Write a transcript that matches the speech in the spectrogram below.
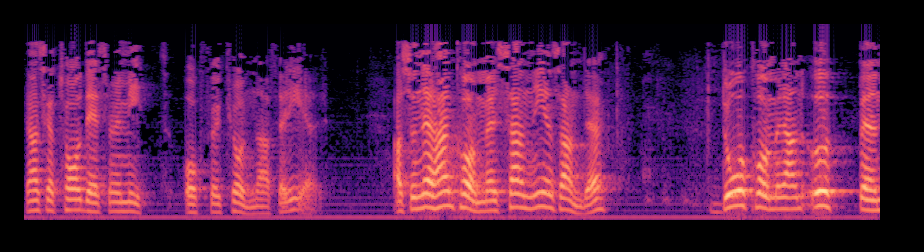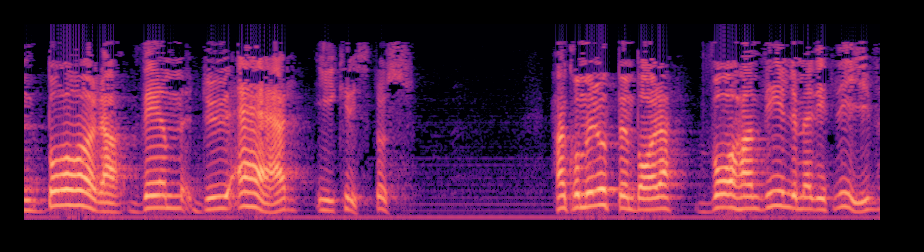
för han ska ta det som är mitt och förkunna för er. Alltså när han kommer sanningens ande då kommer han uppenbara vem du är i Kristus. Han kommer uppenbara vad han vill med ditt liv.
